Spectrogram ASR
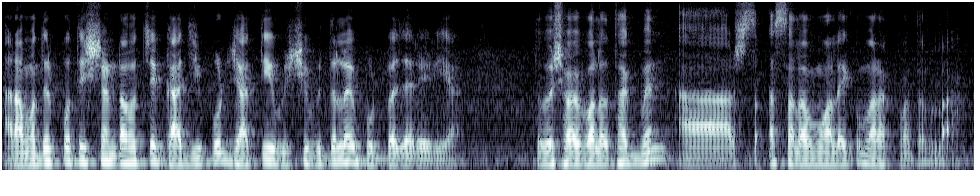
আর আমাদের প্রতিষ্ঠানটা হচ্ছে গাজীপুর জাতীয় বিশ্ববিদ্যালয় বুটবাজার এরিয়া। তবে সবাই ভালো থাকবেন। আর আসসালামু আলাইকুম রহমতুল্লাহ।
